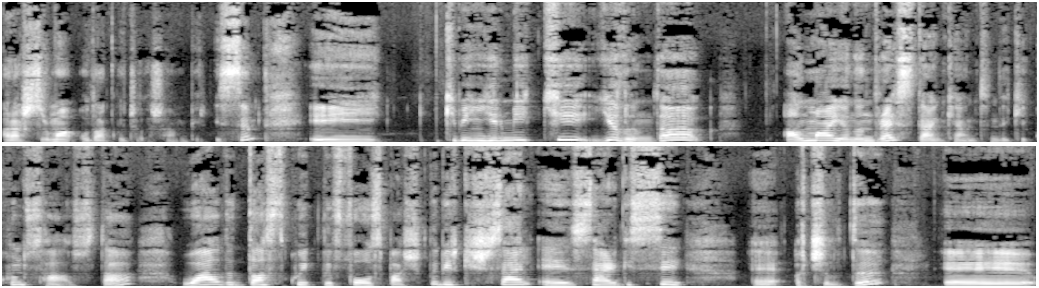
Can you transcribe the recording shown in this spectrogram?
araştırma odaklı çalışan bir isim. E, 2022 yılında Almanya'nın Dresden kentindeki Kunsthaus'ta While the Dust Quickly Falls başlıklı bir kişisel e, sergisi e, açıldı. E,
